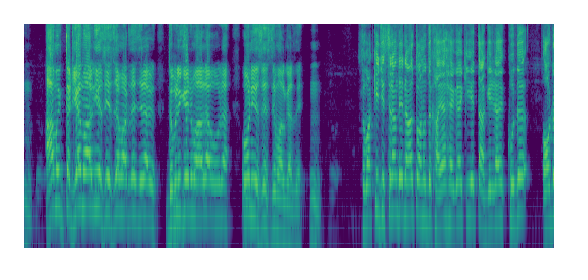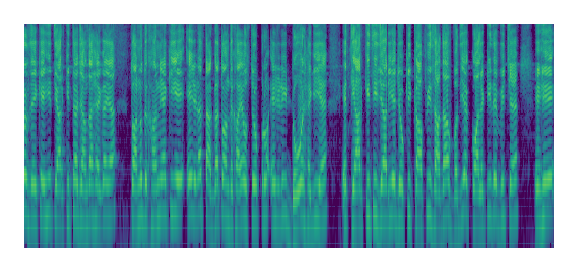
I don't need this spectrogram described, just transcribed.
ਹੂੰ। ਆਮ ਘਟੀਆ ਮਾਲ ਨਹੀਂ ਅਸੀਂ ਇਸਤੇਮਾਲ ਕਰਦੇ ਜਿਹੜਾ ਡੁਪਲੀਕੇਟ ਮਾਲ ਆ ਉਹ ਉਹ ਨਹੀਂ ਅਸੀਂ ਇਸਤੇਮਾਲ ਕਰਦੇ। ਹੂੰ। ਸੋ ਬਾਕੀ ਜਿਸ ਤਰ੍ਹਾਂ ਦੇ ਨਾਲ ਤੁਹਾਨੂੰ ਦਿਖਾਇਆ ਹੈਗਾ ਕਿ ਇਹ ਧਾਗੇ ਜਿਹੜਾ ਖੁਦ ਆਰਡਰ ਦੇ ਕੇ ਹੀ ਤਿਆਰ ਕੀਤਾ ਜਾਂਦਾ ਹੈਗਾ ਆ ਤੁਹਾਨੂੰ ਦਿਖਾਉਂਦੇ ਆ ਕਿ ਇਹ ਇਹ ਜਿਹੜਾ ਧਾਗਾ ਤੁਹਾਨੂੰ ਦਿਖਾਇਆ, ਉਸ ਦੇ ਉੱਪਰੋਂ ਇਹ ਜਿਹੜੀ ਡੋਰ ਹੈਗੀ ਹੈ, ਇਹ ਤਿਆਰ ਕੀਤੀ ਜਾ ਰਹੀ ਹੈ, ਜੋ ਕਿ ਕਾਫੀ ਜ਼ਿਆਦਾ ਵਧੀਆ ਕੁਆਲਿਟੀ ਦੇ ਵਿੱਚ ਹੈ। ਇਹ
